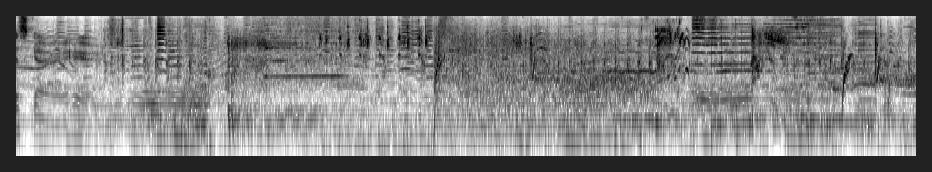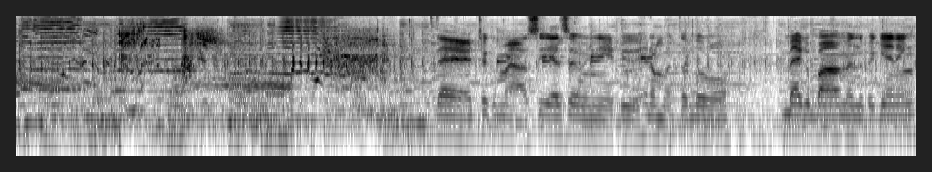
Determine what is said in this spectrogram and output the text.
This guy right here. There, took him out. See, that's what we need to do. Hit him with the little mega bomb in the beginning.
